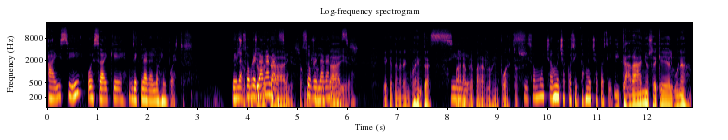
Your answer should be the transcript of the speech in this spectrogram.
ahí sí, pues hay que declarar los impuestos. De la, sobre la ganancia. sobre la ganancia. Que hay que tener en cuenta para preparar los impuestos. Sí, son muchas, muchas cositas, muchas cositas. Y cada año sé que hay algunas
